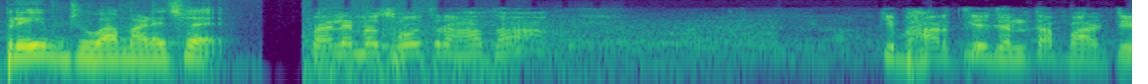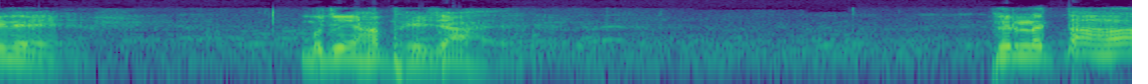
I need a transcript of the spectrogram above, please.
પ્રેમ જોવા મળે છે पहले मैं सोच रहा था कि भारतीय जनता पार्टी ने मुझे यहां भेजा है फिर लगता है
